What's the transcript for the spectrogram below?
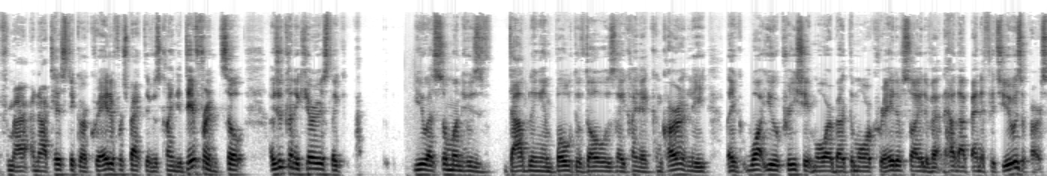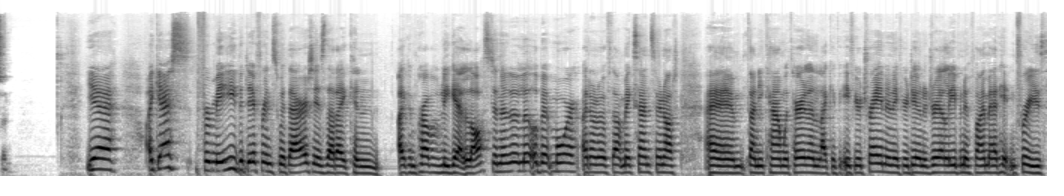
from an artistic or creative perspective is kind of different. So I was just kind of curious, like you as someone who's dabbling in both of those like kind of concurrently like what you appreciate more about the more creative side of it and how that benefits you as a person? Yeah i guess for me the difference with art is that i can i can probably get lost in it a little bit more. I don't know if that makes sense or not um, than you can with hurling. Like if, if you're training if you're doing a drill even if i'm at hit and freeze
